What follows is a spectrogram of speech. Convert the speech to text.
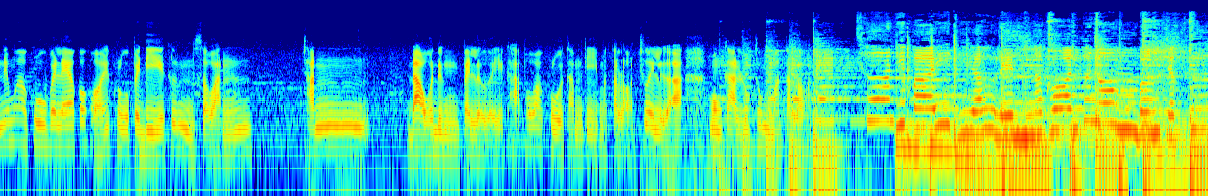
ในเมื่อครูไปแล้วก็ขอให้ครูไปดีขึ้นสวรรค์ชั้น ดาวดึงไปเลยค่ะ เพราะว่าครูทำดีมาตลอดช่วยเหลือวงการลูกทุ่งมาตลอด เชิญที่ไปเที่ยวเล่นนครพนมเบิ่งจะคือ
